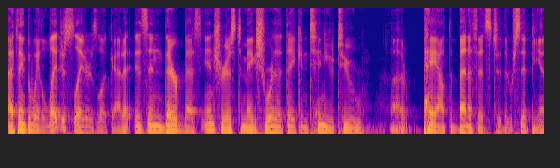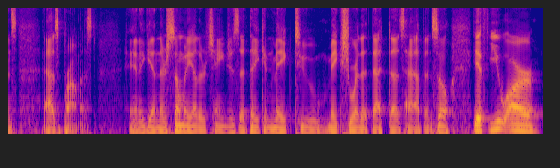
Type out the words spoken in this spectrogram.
I think the way legislators look at it, it's in their best interest to make sure that they continue to uh, pay out the benefits to the recipients as promised. And again, there's so many other changes that they can make to make sure that that does happen. So if you are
